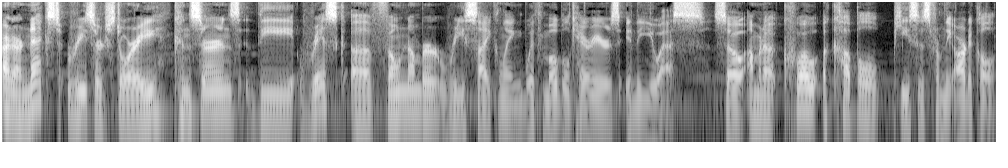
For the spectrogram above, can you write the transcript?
And our next research story concerns the risk of phone number recycling with mobile carriers in the US. So I'm going to quote a couple pieces from the article.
